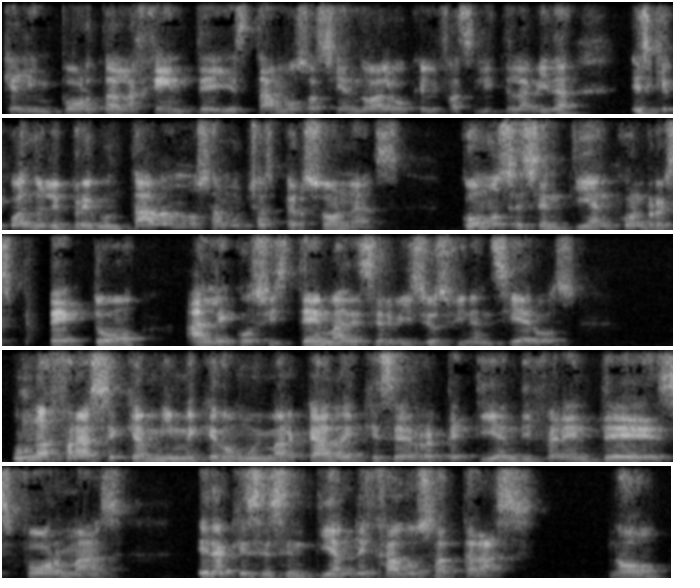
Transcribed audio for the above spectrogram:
que le importa a la gente y estamos haciendo algo que le facilite la vida, es que cuando le preguntábamos a muchas personas cómo se sentían con respecto al ecosistema de servicios financieros, una frase que a mí me quedó muy marcada y que se repetía en diferentes formas era que se sentían dejados atrás, ¿no?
